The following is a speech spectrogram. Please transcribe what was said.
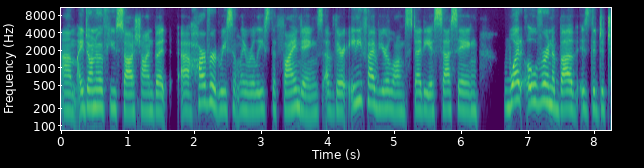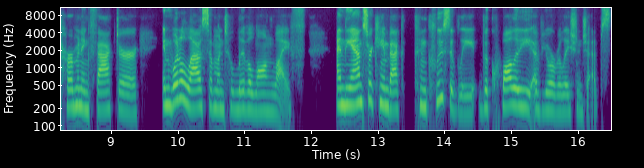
Um, I don't know if you saw, Sean, but uh, Harvard recently released the findings of their 85 year long study assessing what over and above is the determining factor in what allows someone to live a long life? And the answer came back conclusively the quality of your relationships.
